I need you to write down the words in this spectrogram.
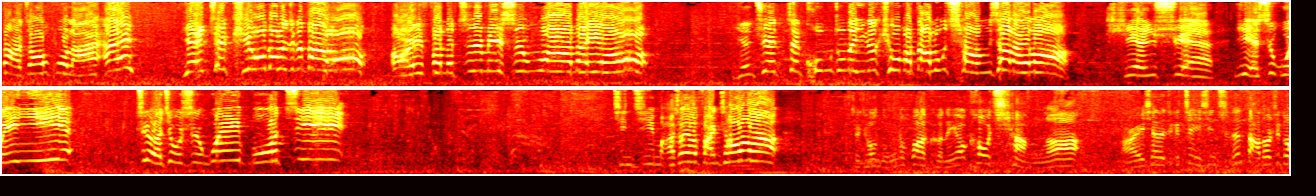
大招过来，哎，岩雀 Q 到了这个大龙，R 犯的致命失误啊，队友！岩雀在空中的一个 Q 把大龙抢下来了，天选也是唯一，这就是微博机，金鸡马上要反超了，这条龙的话可能要靠抢了。而现在这个阵型只能打到这个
